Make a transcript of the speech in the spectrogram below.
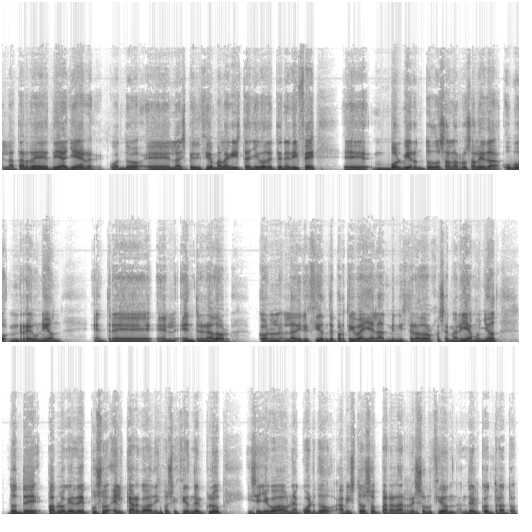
En la tarde de ayer, cuando eh, la expedición malaguista llegó de Tenerife, eh, volvieron todos a la Rosaleda, hubo reunión entre el entrenador con la dirección deportiva y el administrador José María Muñoz, donde Pablo Guede puso el cargo a disposición del club y se llegó a un acuerdo amistoso para la resolución del contrato.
